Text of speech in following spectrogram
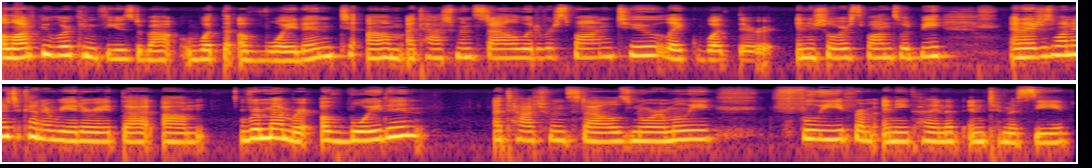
a lot of people are confused about what the avoidant um, attachment style would respond to, like what their initial response would be. And I just wanted to kind of reiterate that um, remember, avoidant attachment styles normally flee from any kind of intimacy.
